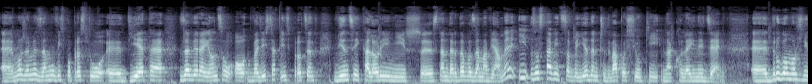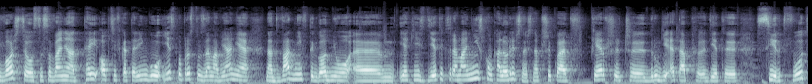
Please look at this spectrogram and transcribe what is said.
e, możemy zamówić po prostu e, dietę zawierającą o 25% więcej kalorii niż e, standardowo zamawiamy i zostawić sobie jeden czy dwa posiłki na kolejny dzień. E, Drugą możliwością stosowania tej opcji w cateringu jest po prostu zamawianie na dwa dni w tygodniu jakiejś diety, która ma niską kaloryczność, na przykład pierwszy czy drugi etap diety Seared Food.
